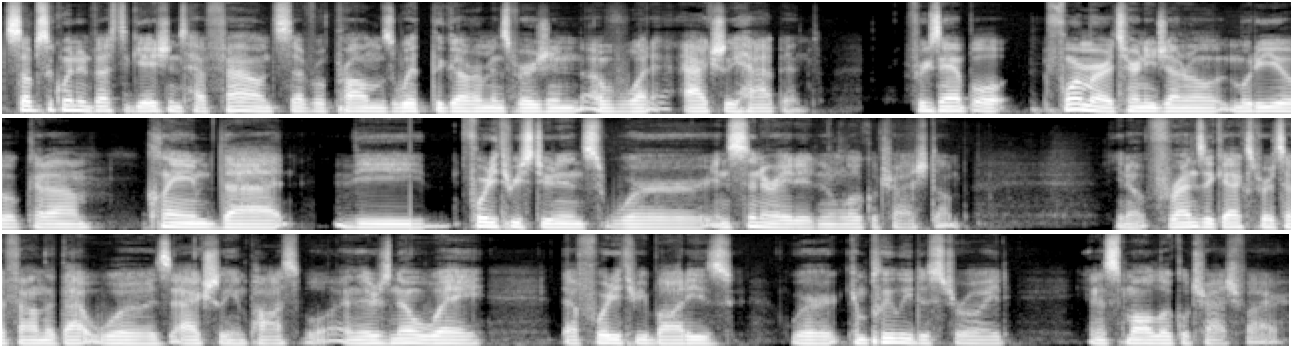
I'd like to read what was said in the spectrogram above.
subsequent investigations have found several problems with the government's version of what actually happened. For example, former Attorney General Murillo Karam claimed that the 43 students were incinerated in a local trash dump. You know, forensic experts have found that that was actually impossible, and there's no way that 43 bodies were completely destroyed in a small local trash fire.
